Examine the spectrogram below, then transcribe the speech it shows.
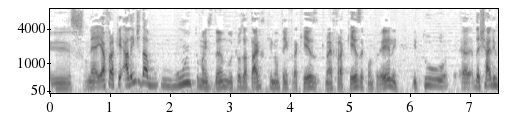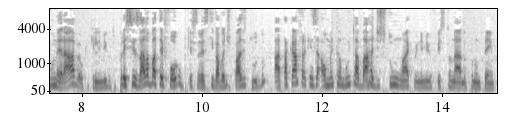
Isso. Né? E a fraqueza, além de dar mu- muito mais dano do que os ataques que não tem fraqueza, que não é fraqueza contra ele, e tu é, deixar ele vulnerável, que aquele inimigo tu precisava bater fogo, porque senão ele esquivava de quase tudo. Atacar a fraqueza aumenta muito a barra de stun lá, que o inimigo fica stunado por um tempo.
